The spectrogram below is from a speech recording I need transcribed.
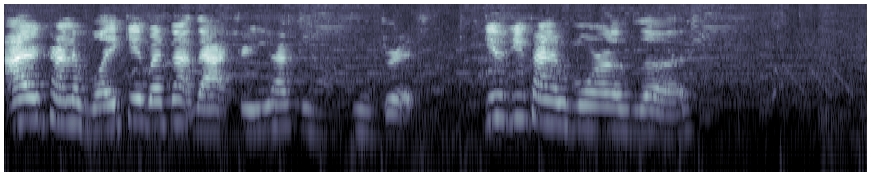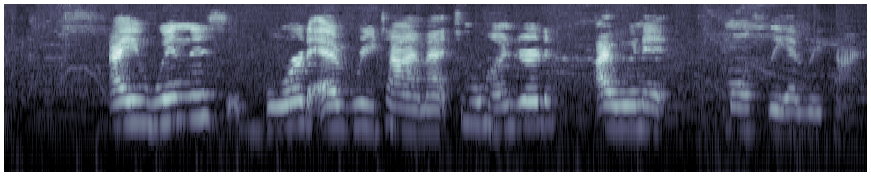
I kind of like it, but it's not that straight. You have to do drifts. Gives you kind of more of the... I win this board every time. At 200, I win it mostly every time.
